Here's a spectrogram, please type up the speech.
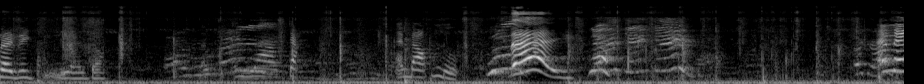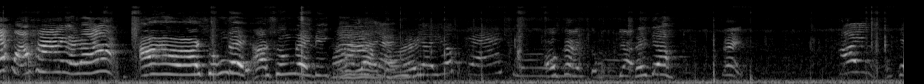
này đi chị ra đâu em đo cũng được. Đây! Em ép khoảng hai rồi đó. À, à, xuống đi. À, xuống đây đi. Là đấy ok đây chưa? Đây. Thôi chị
